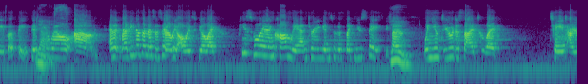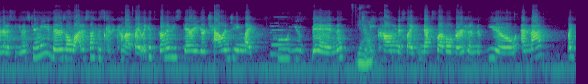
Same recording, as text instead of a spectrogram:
leap of faith, if Yes. you will. Um, and ready doesn't necessarily always feel like peacefully and calmly entering into this like new space because Yeah. when you do decide to like change how you're going to see this journey, there's a lot of stuff that's going to come up, right? Like it's going to be scary. You're challenging like who you've been to become this like next level version of you, and that's like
